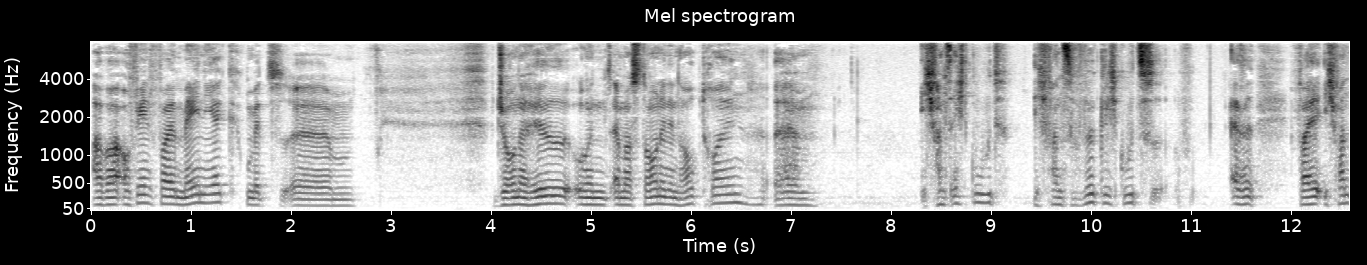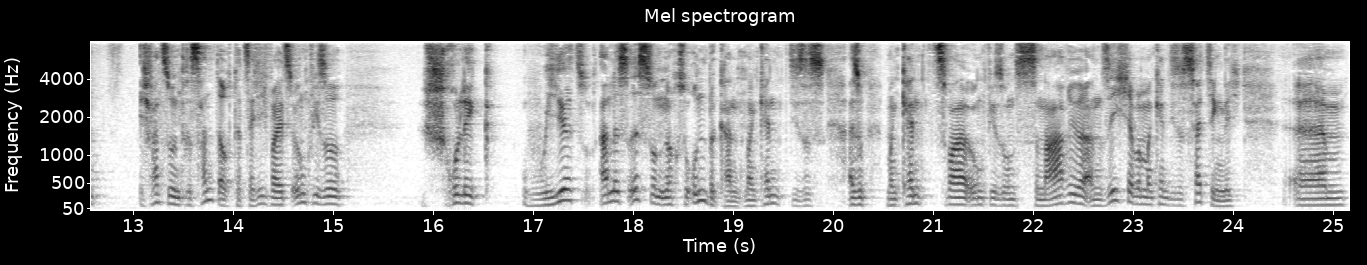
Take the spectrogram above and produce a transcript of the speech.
aber auf jeden Fall Maniac mit ähm, Jonah Hill und Emma Stone in den Hauptrollen. Ähm, ich fand's echt gut. Ich fand's wirklich gut. Also, weil ich fand, ich fand's so interessant auch tatsächlich, weil es irgendwie so schrullig weird alles ist und noch so unbekannt. Man kennt dieses, also man kennt zwar irgendwie so ein Szenario an sich, aber man kennt dieses Setting nicht. Ähm,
